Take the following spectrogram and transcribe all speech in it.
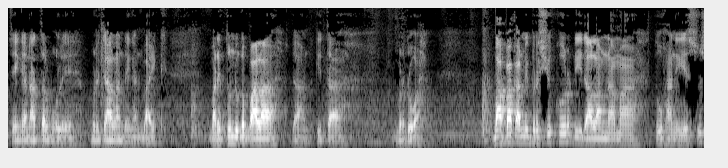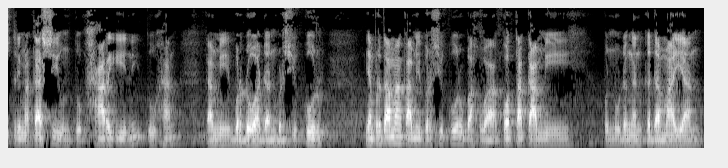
sehingga Natal boleh berjalan dengan baik. Mari tunduk kepala dan kita berdoa. Bapak kami bersyukur di dalam nama Tuhan Yesus. Terima kasih untuk hari ini Tuhan. Kami berdoa dan bersyukur Yang pertama kami bersyukur bahwa kota kami penuh dengan kedamaian,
